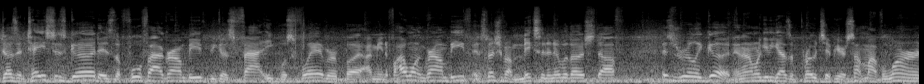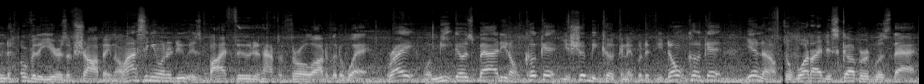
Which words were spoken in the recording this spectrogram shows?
Doesn't taste as good as the full fat ground beef because fat equals flavor, but I mean, if I want ground beef, especially if I'm mixing it in with other stuff, this is really good. And I wanna give you guys a pro tip here, something I've learned over the years of shopping. The last thing you wanna do is buy food and have to throw a lot of it away, right? When meat goes bad, you don't cook it, you should be cooking it, but if you don't cook it, you know. So what I discovered was that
